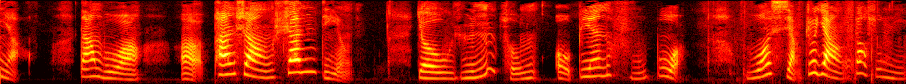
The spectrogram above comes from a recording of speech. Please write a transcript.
鸟，当我呃攀上山顶，有云从耳边拂过，我想这样告诉你。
